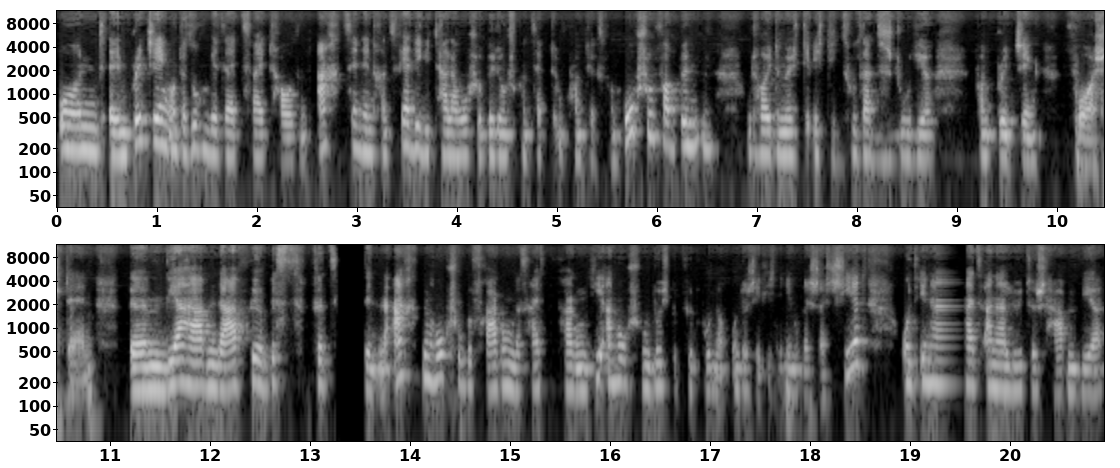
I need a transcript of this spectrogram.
Und im Bridging untersuchen wir seit 2018 den Transfer digitaler Hochschulbildungskonzepte im Kontext von Hochschulverbünden. Und heute möchte ich die Zusatzstudie von Bridging vorstellen. Ähm, wir haben dafür bis 14.8. Hochschulbefragungen, das heißt Befragungen, die an Hochschulen durchgeführt wurden, auf unterschiedlichen Themen recherchiert. Und inhaltsanalytisch haben wir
